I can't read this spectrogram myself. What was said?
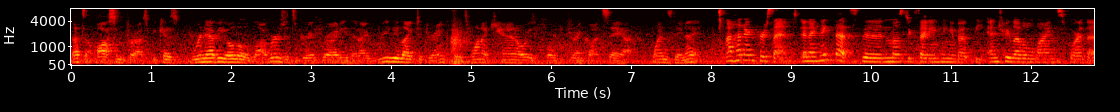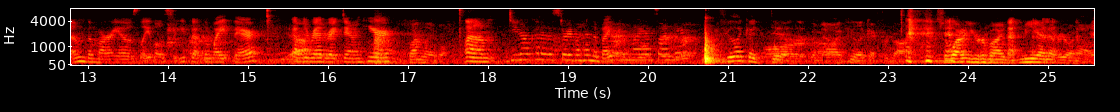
that's awesome for us because we're Nebbiolo lovers. It's a grape variety that I really like to drink, but it's one I can't always afford to drink on, say, a Wednesday night. A hundred percent. And I think that's the most exciting thing about the entry level wines for them, the Mario's label. So you've got the white there, got the red right down here. Fun label. Um, do you know kind of the story behind the bike and why it's on here? I feel like I did, but now I feel like I forgot. so why don't you remind me and everyone else?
